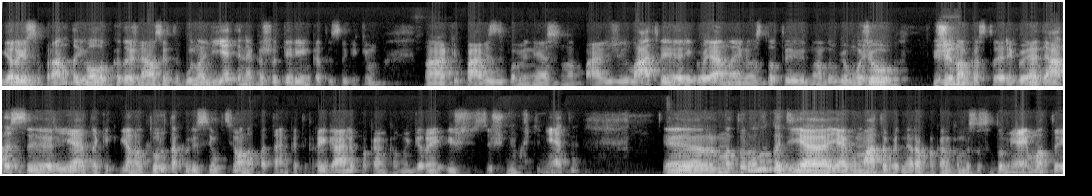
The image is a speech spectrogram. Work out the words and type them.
gerai supranta, juolab, kad dažniausiai tai būna vietinė kažkokia rinka, tai sakykime, na, kaip pavyzdį paminėsiu, na, pavyzdžiui, Latvijoje, Rygoje, na, investuotojai, na, daugiau mažiau žino, kas toje Rygoje dedasi ir jie tą kiekvieną turtą, kuris į aukcioną patenka, tikrai gali pakankamai gerai išsišniukštinėti. Ir natūralu, kad jie, jeigu mato, kad nėra pakankamai susidomėjimo, tai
